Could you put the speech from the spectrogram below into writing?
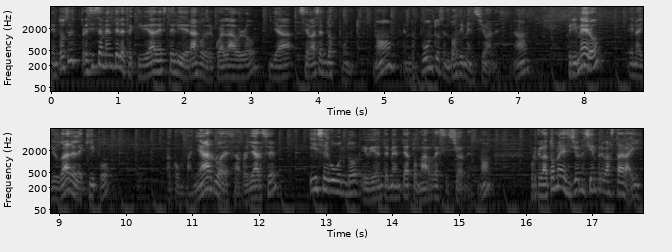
Entonces, precisamente la efectividad de este liderazgo del cual hablo ya se basa en dos puntos, ¿no? En dos puntos, en dos dimensiones, ¿no? Primero, en ayudar al equipo acompañarlo a desarrollarse y segundo, evidentemente, a tomar decisiones, ¿no? Porque la toma de decisiones siempre va a estar ahí,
